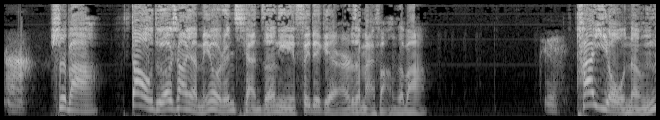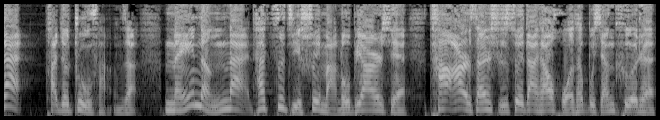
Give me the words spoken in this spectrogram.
啊，是吧？道德上也没有人谴责你，非得给儿子买房子吧？对，他有能耐他就住房子，没能耐他自己睡马路边去。他二三十岁大小伙，他不嫌磕碜，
